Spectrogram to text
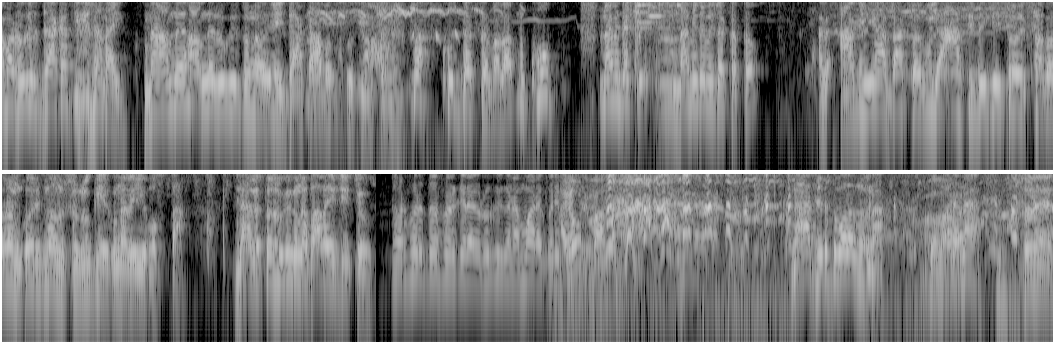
আমার রোগীর ঢাকা চিকিৎসা নাই। না আপনি আপনি রোগীর তো না এই টাকা আপাতত চিকিৎসা নাই। বাহ খুব ডাক্তার ভালো। আপনি খুব নামি ডাক্তার নামি দামি ডাক্তার তো। আরে আমি আর ডাক্তার বলে আসি দেখি তো সাধারণ গরিব মানুষ রুগী এগুনার এই অবস্থা। নাহলে তো রুগী গুলো ভালোই দিত। দরফরে দরফরে করে রোগী না মরে গরিব না সেটা তো বলা যাবে না। মরে না। শুনেন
